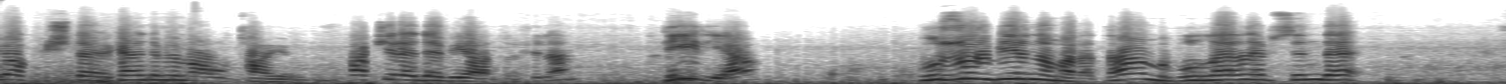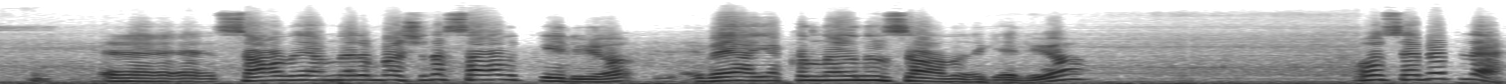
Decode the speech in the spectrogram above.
yok işte kendimi mi avutayım? Fakir edebiyatı falan. Değil ya. Huzur bir numara tamam mı? Bunların hepsinde e, sağlayanların başında sağlık geliyor veya yakınlarının sağlığı geliyor. O sebeple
